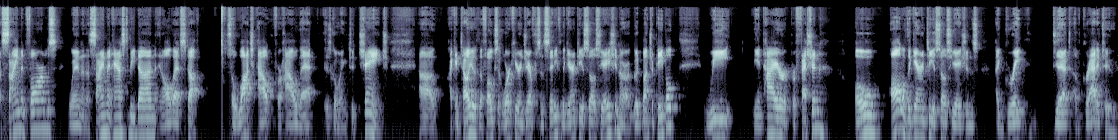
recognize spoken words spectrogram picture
assignment forms when an assignment has to be done and all that stuff. So watch out for how that is going to change. Uh, I can tell you that the folks that work here in Jefferson City for the Guarantee Association are a good bunch of people. We, the entire profession, owe all of the guarantee associations a great debt of gratitude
